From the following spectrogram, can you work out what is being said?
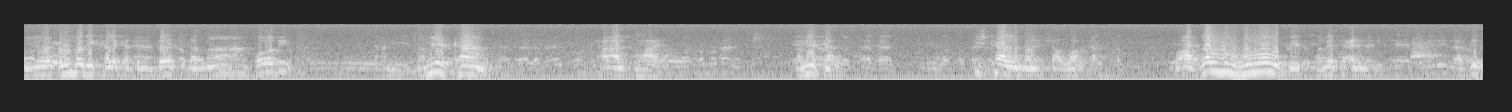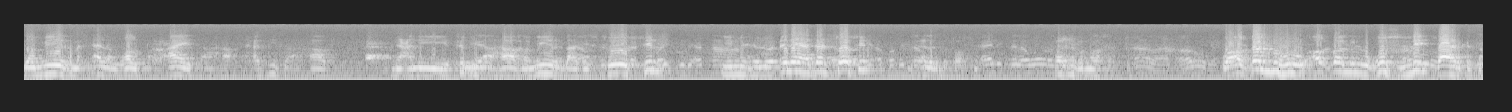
iyo culmadii kale ka dambaysa dhamaantoodii yani damiirkan waxaa alisu haaya damiirkan ishkaal lamale insha allahu taala waaqaluhu fi damiirka cilmigiisa haddii damiir mas'ala walba ayat ahaa xadiis ahaado yani fiqhi ahaa damiir baad istoosin iyo mahelo celay haddaan toosin masaladaba toosin saxiiba mala lgusli daahirka sa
